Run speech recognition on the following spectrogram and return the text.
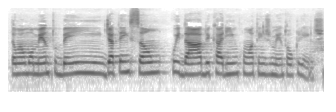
Então é um momento bem de atenção, cuidado e carinho com o atendimento ao cliente.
